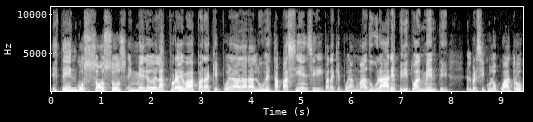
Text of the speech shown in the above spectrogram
estén gozosos en medio de las pruebas para que pueda dar a luz esta paciencia y para que puedan madurar espiritualmente. El versículo 4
